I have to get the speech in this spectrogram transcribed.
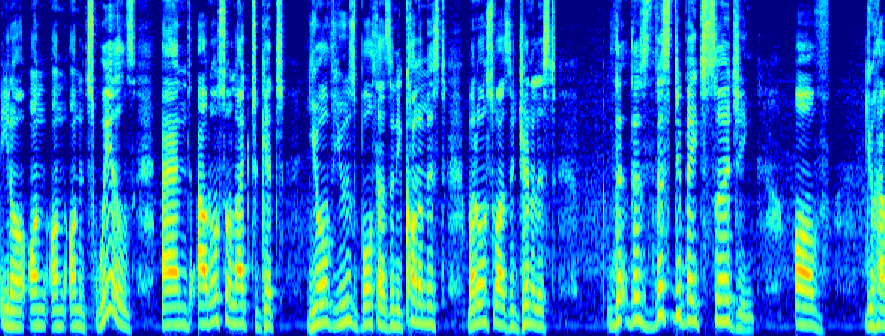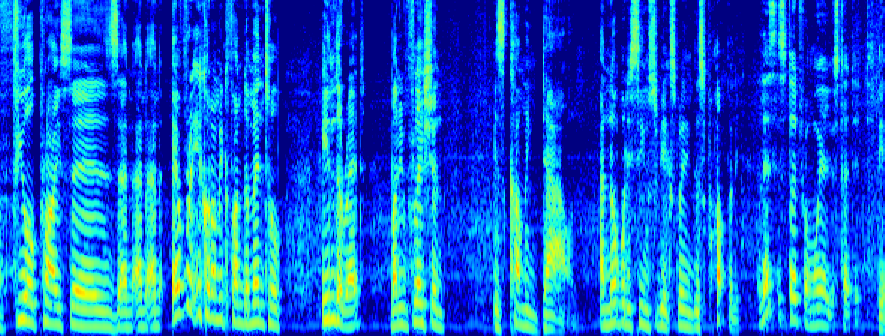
you know, on on on its wheels? And I'd also like to get your views, both as an economist but also as a journalist th- there's this debate surging of you have fuel prices and, and, and every economic fundamental in the red, but inflation is coming down. And nobody seems to be explaining this properly. Let's start from where you started. Yeah.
